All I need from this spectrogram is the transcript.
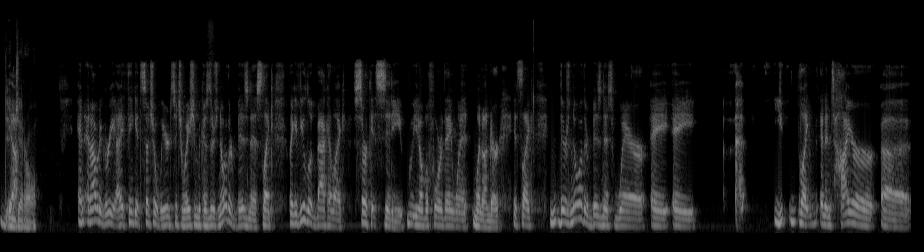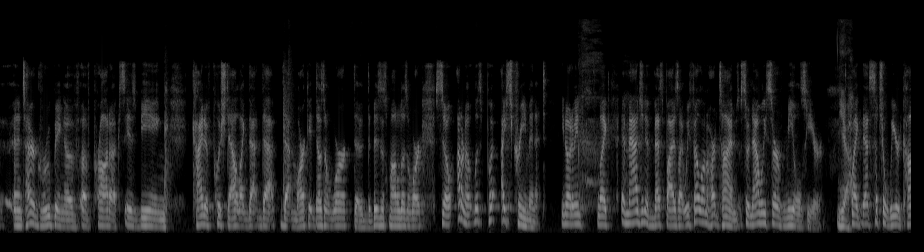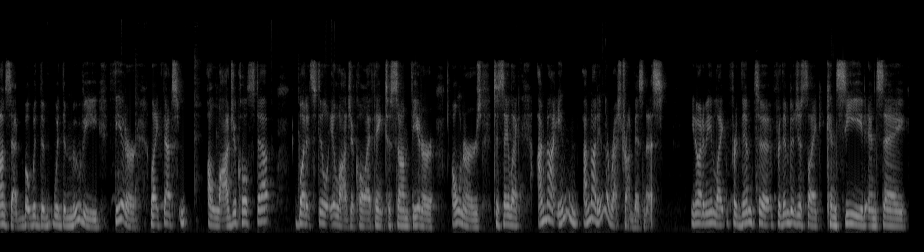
in yeah. general and and I would agree. I think it's such a weird situation because there's no other business like like if you look back at like Circuit City, you know, before they went went under, it's like there's no other business where a a you, like an entire uh, an entire grouping of of products is being kind of pushed out like that that that market doesn't work the the business model doesn't work. So i don't know let's put ice cream in it. You know what i mean? Like imagine if best buy is like we fell on hard times so now we serve meals here. Yeah. Like that's such a weird concept but with the with the movie theater like that's a logical step but it's still illogical i think to some theater owners to say like i'm not in i'm not in the restaurant business. You know what i mean? Like for them to for them to just like concede and say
